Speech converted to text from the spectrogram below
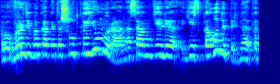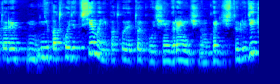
Вроде бы как это шутка юмора, а на самом деле есть колоды, которые не подходят всем, они подходят только очень ограниченному количеству людей,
